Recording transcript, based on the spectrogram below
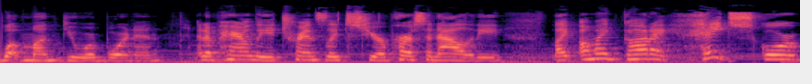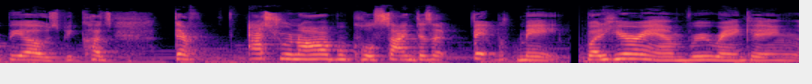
what month you were born in. And apparently, it translates to your personality. Like, oh my god, I hate Scorpios because their astronomical sign doesn't fit with me. But here I am re ranking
